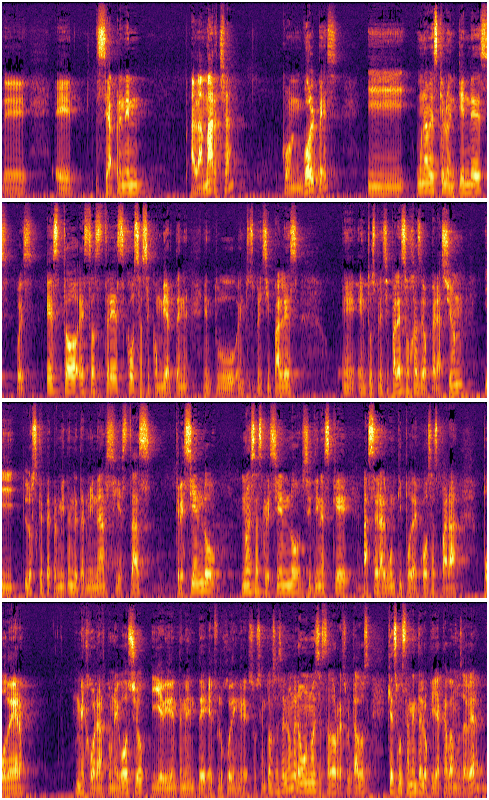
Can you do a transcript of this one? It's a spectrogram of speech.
eh, se aprenden a la marcha, con golpes, y una vez que lo entiendes, pues esto, estas tres cosas se convierten en, tu, en tus principales eh, en tus principales hojas de operación y los que te permiten determinar si estás creciendo, no estás creciendo, si tienes que hacer algún tipo de cosas para poder mejorar tu negocio y evidentemente el flujo de ingresos. Entonces el número uno es estado de resultados, que es justamente lo que ya acabamos de ver.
